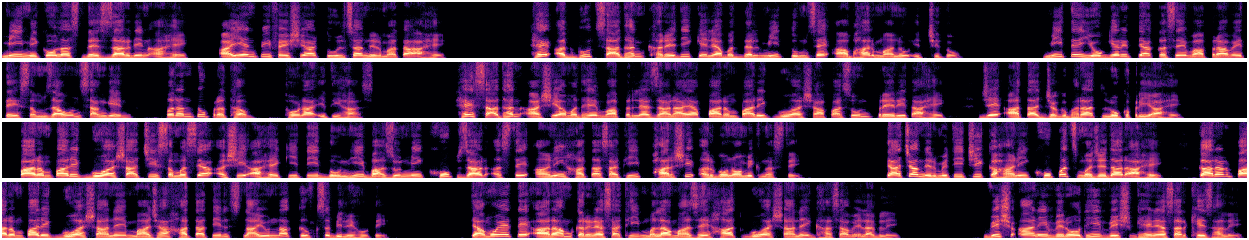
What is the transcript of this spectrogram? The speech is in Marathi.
मी निकोलस देसजार्डिन आहे. आय एन पी फेशिया टूलचा निर्माता आहे. हे अद्भुत साधन खरेदी केल्याबद्दल मी तुमचे आभार मानू इच्छितो. मी ते योग्यरित्या कसे वापरावे ते समजावून सांगेन परंतु प्रथम थोडा इतिहास. हे साधन आशियामध्ये वापरल्या जाणाऱ्या पारंपरिक गुआशापासून प्रेरित आहे जे आता जगभरात लोकप्रिय आहे. पारंपरिक गुआशाची समस्या अशी आहे की ती दोन्ही बाजूंनी खूप जाड असते आणि हातासाठी फारशी अर्गोनॉमिक नसते. त्याच्या निर्मितीची कहाणी खूपच मजेदार आहे कारण पारंपरिक गुवाशाने माझ्या हातातील स्नायूंना बिले होते. त्यामुळे ते आराम करण्यासाठी मला माझे हात गुवाशाने घासावे लागले. विष आणि विरोधी विष घेण्यासारखे झाले.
